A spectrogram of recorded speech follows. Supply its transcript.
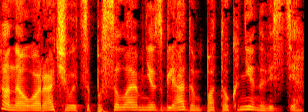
Она уворачивается, посылая мне взглядом поток ненависти.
